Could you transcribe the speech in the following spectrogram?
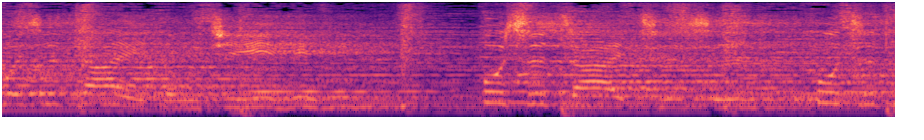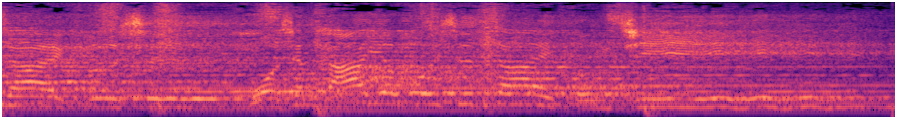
会是在冬季。不是在此时，不是在何时，我想大约会是在冬季。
